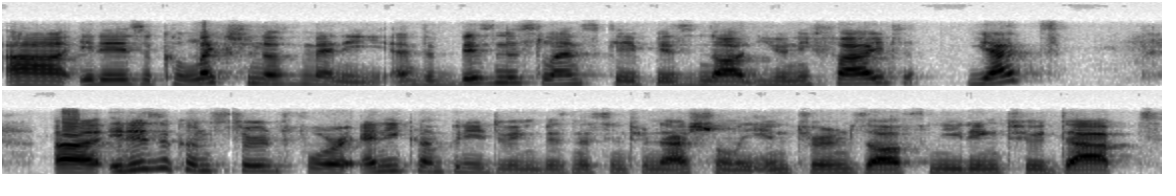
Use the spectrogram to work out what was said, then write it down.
Uh, it is a collection of many, and the business landscape is not unified yet. Uh, it is a concern for any company doing business internationally in terms of needing to adapt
